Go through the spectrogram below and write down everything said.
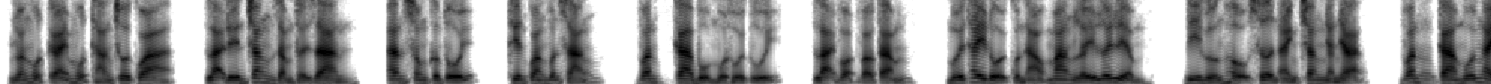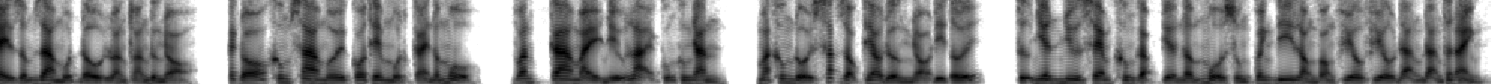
Nhoáng một cái một tháng trôi qua lại đến trăng rằm thời gian ăn xong cơm tối thiên quang vẫn sáng văn ca bổ một hồi tuổi lại vọt vào tắm mới thay đổi quần áo mang lấy lưỡi liềm đi hướng hậu sơn ánh trăng nhàn nhạt, nhạt. Văn ca mỗi ngày dâm ra một đầu loang thoáng đường nhỏ cách đó không xa mới có thêm một cái nấm mồ. Văn ca mày nhíu lại cũng không nhăn mà không đổi sắc dọc theo đường nhỏ đi tới tự nhiên như xem không gặp kia nấm mồ xung quanh đi lòng vòng phiêu phiêu đãng đãng thân ảnh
